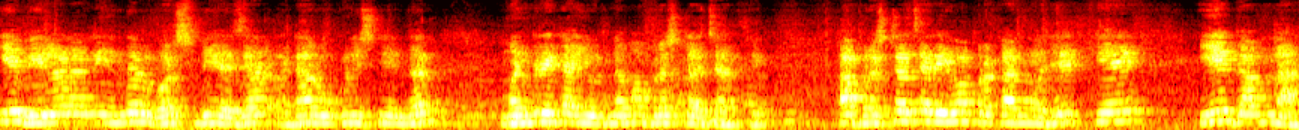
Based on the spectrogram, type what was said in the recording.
એ વેલાળાની અંદર વર્ષ બે હજાર અઢાર ઓગણીસની અંદર મનરેગા યોજનામાં ભ્રષ્ટાચાર થયો. આ ભ્રષ્ટાચાર એવા પ્રકારનો છે કે એ ગામના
